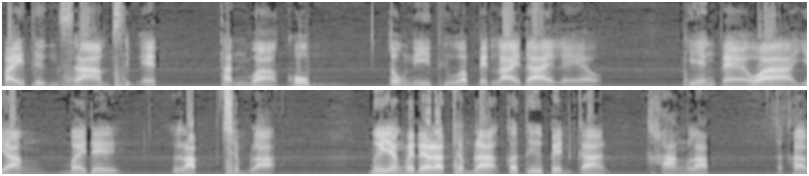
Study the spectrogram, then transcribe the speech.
ไปถึง 31 ธันวาคม ตรงนี้ถือว่าเป็นรายได้แล้ว เพียงแต่ว่ายังไม่ได้รับชำระ เมื่อยังไม่ได้รับชำระก็ถือเป็นการค้างรับนะครับ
